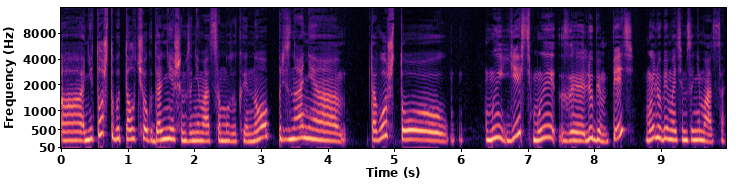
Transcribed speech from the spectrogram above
а, не то чтобы толчок в дальнейшем заниматься музыкой, но признание того, что мы есть, мы э, любим петь, мы любим этим заниматься.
